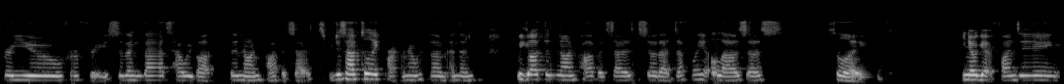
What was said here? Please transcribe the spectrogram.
for you for free. So then that's how we got the nonprofit status. We just have to like partner with them, and then we got the nonprofit status. So that definitely allows us to like, you know, get funding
